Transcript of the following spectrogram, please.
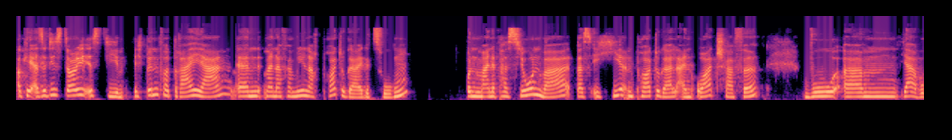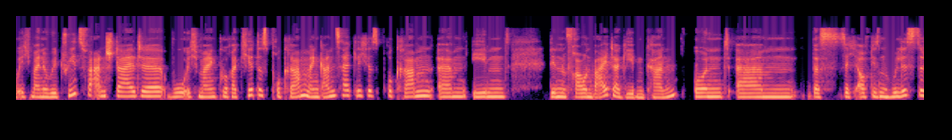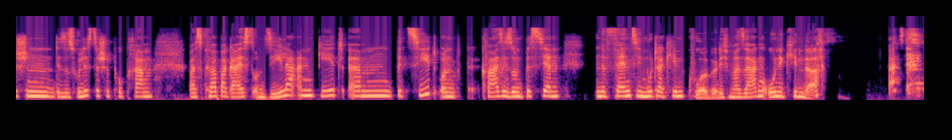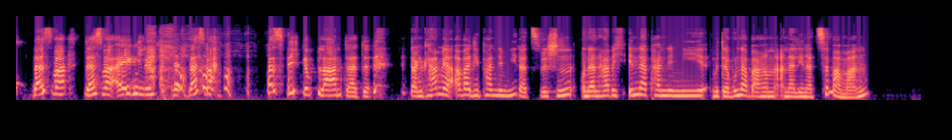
Okay, also die Story ist die, ich bin vor drei Jahren ähm, mit meiner Familie nach Portugal gezogen. Und meine Passion war, dass ich hier in Portugal einen Ort schaffe, wo ähm, ja, wo ich meine Retreats veranstalte, wo ich mein kuratiertes Programm, mein ganzheitliches Programm ähm, eben den Frauen weitergeben kann und ähm, das sich auf diesen holistischen, dieses holistische Programm, was Körper, Geist und Seele angeht, ähm, bezieht und quasi so ein bisschen eine fancy Mutter-Kind-Kur, würde ich mal sagen, ohne Kinder. Das, das war, das war eigentlich, das war, was ich geplant hatte. Dann kam ja aber die Pandemie dazwischen und dann habe ich in der Pandemie mit der wunderbaren Annalena Zimmermann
